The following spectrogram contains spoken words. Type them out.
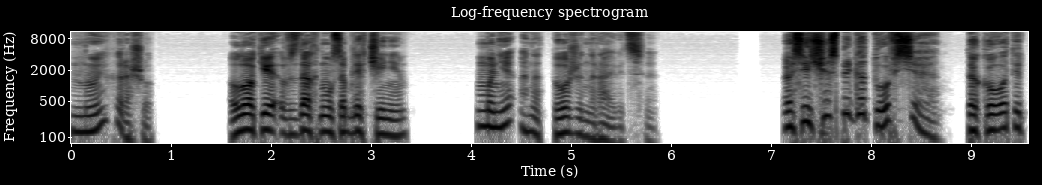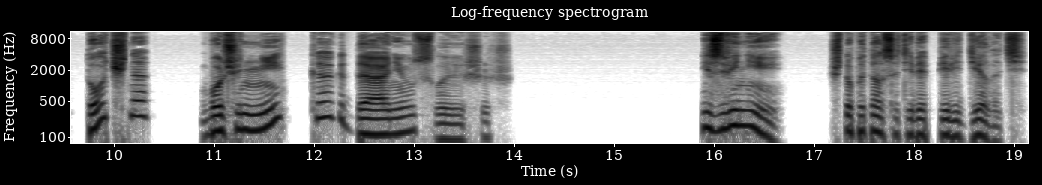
«Ну и хорошо». Локи вздохнул с облегчением. «Мне она тоже нравится». «А сейчас приготовься. Такого ты точно больше никогда не услышишь». «Извини, что пытался тебя переделать».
